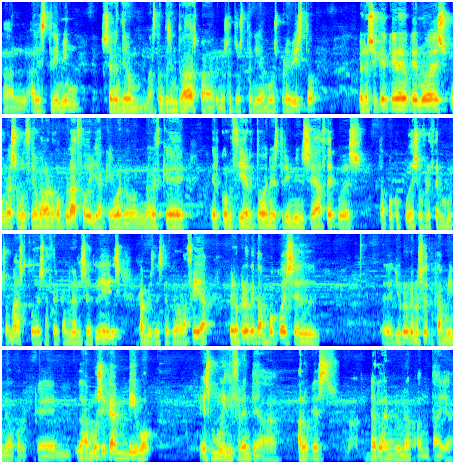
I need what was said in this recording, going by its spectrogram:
al, al streaming. Se vendieron bastantes entradas para lo que nosotros teníamos previsto, pero sí que creo que no es una solución a largo plazo, ya que bueno, una vez que el concierto en streaming se hace, pues tampoco puedes ofrecer mucho más. Puedes hacer cambios de setlist, cambios de escenografía, pero creo que tampoco es el. Eh, yo creo que no es el camino, porque la música en vivo es muy diferente a, a lo que es verla en una pantalla.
